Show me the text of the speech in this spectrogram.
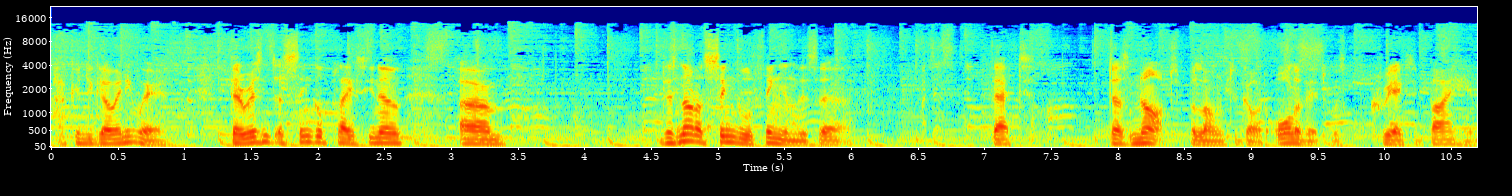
How can you go anywhere? There isn't a single place. You know, um, there's not a single thing in this earth that does not belong to God. All of it was created by Him.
